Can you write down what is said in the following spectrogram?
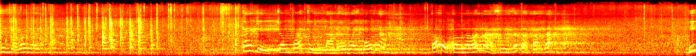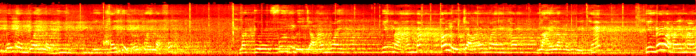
Xin cảm ơn anh. Các chị trong quá trình làm em quay 4 năm, có một câu nói mà phương rất là tâm đắc. Biết đến em quay là duyên biết thấy được em quay là phúc mặc dù phương lựa chọn em quay nhưng mà anh bắc có lựa chọn em quay hay không lại là một việc khác. Nhưng rất là may mắn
